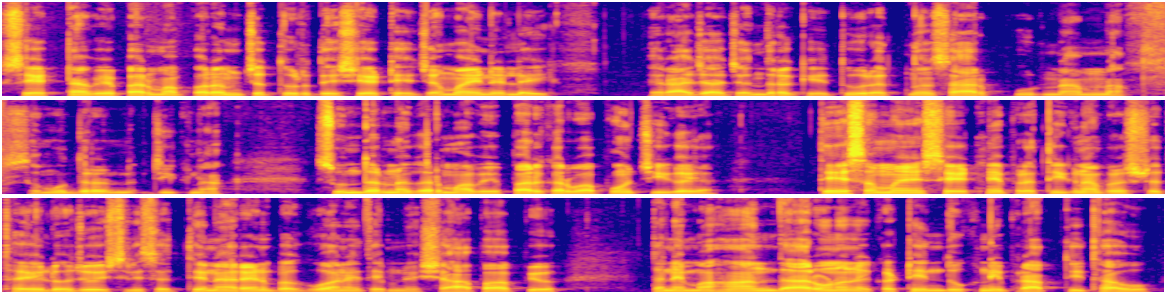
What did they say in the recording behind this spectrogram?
શેઠના વેપારમાં પરમ ચતુર્થે શેઠે જમાઈને લઈ રાજા ચંદ્રકેતુ રત્નસારપુર નામના સમુદ્ર નજીકના સુંદરનગરમાં વેપાર કરવા પહોંચી ગયા. તે સમયે શેઠને પ્રતિજ્ઞા ભ્રષ્ટ થયેલો જોઈ શ્રી સત્યનારાયણ ભગવાને તેમને શાપ આપ્યો. તને મહાન દારૂણ અને કઠિન દુઃખની પ્રાપ્તિ થાવો.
